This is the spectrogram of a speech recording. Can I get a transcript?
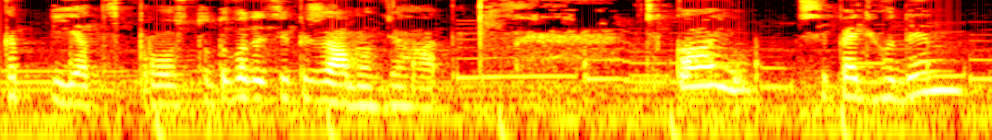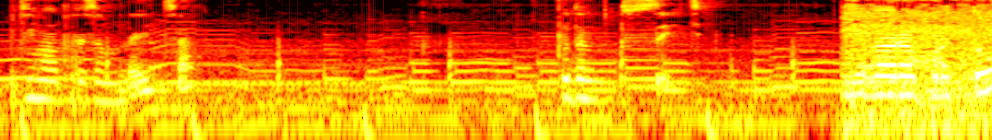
Капець просто. Доводиться піжаму вдягати. Чекаю, ще 5 годин, Діма приземлиться. Будемо тусити. В аеропорту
